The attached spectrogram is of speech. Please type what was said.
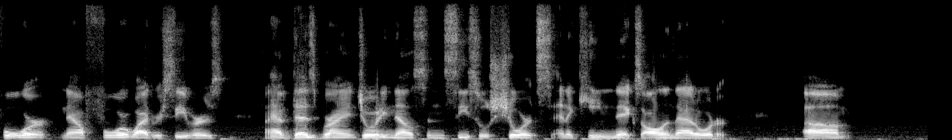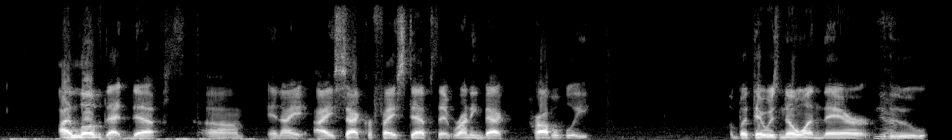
four now four wide receivers. I have Dez Bryant, Jordy Nelson, Cecil Shorts, and Akeem Nicks, all in that order. Um, I love that depth, um, and I I sacrifice depth at running back probably but there was no one there Yeah. who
